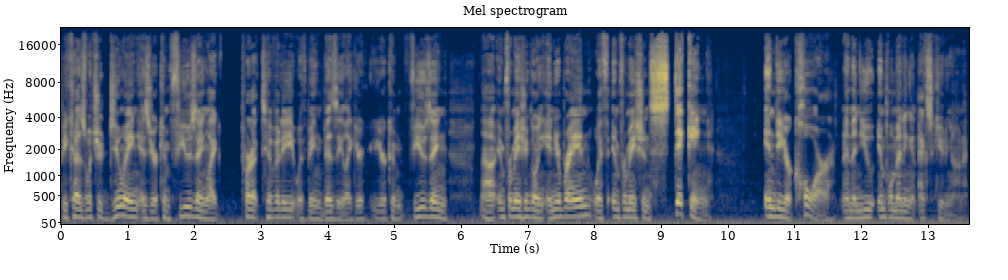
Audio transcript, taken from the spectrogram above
because what you're doing is you're confusing like productivity with being busy. Like you're you're confusing uh, information going in your brain with information sticking into your core, and then you implementing and executing on it.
